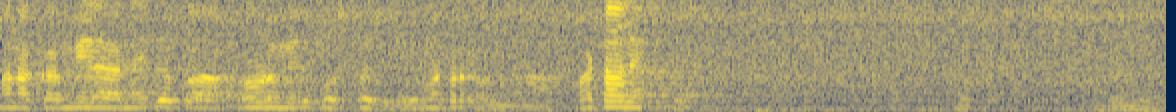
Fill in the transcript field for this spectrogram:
మన కమీల అనేది ఒక రోడ్డు మీదకి వస్తుంది. ఏమంటారు? మన పటాలెక్తు ఓకే. ధన్యవాదాలు.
